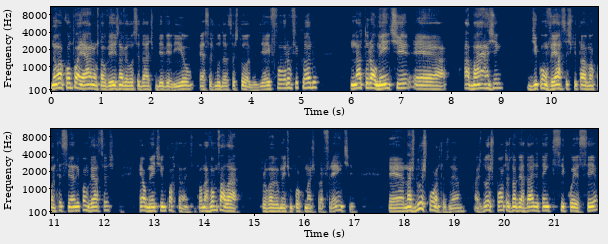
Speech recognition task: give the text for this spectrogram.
não acompanharam, talvez, na velocidade que deveriam essas mudanças todas. E aí foram ficando naturalmente é, à margem de conversas que estavam acontecendo e conversas realmente importantes. Então, nós vamos falar, provavelmente um pouco mais para frente, é, nas duas pontas. Né? As duas pontas, na verdade, têm que se conhecer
